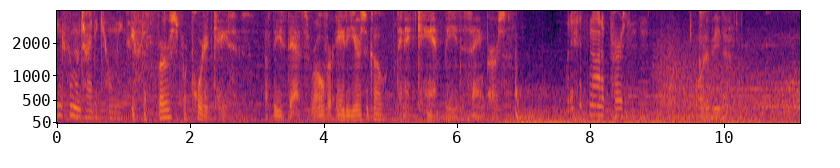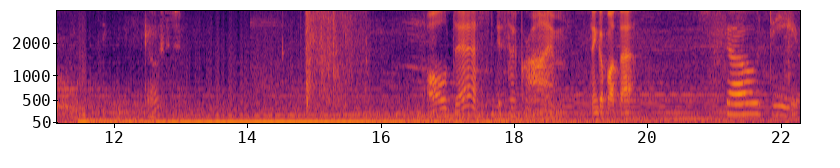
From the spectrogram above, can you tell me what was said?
think someone tried to kill me tonight. If the first reported cases of these deaths were over 80 years ago, then it can't be the same person. What if it's not a person? What would it be then? Ghost? All death is a crime. Think about that. So deep.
